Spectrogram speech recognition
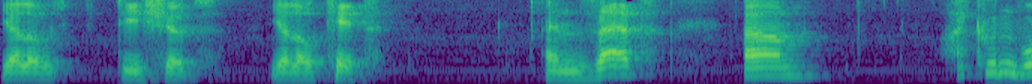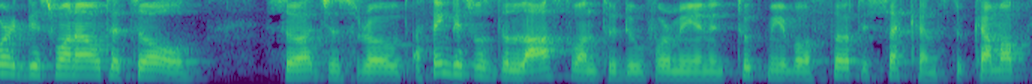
yellow t-shirts, yellow kit. And that, um, I couldn't work this one out at all. So I just wrote, I think this was the last one to do for me, and it took me about 30 seconds to come up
